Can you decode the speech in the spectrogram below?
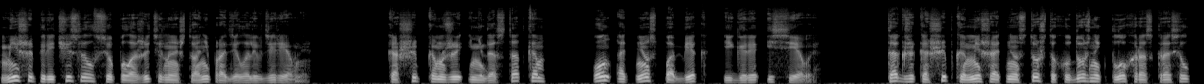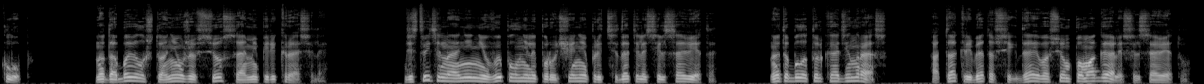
Миша перечислил все положительное, что они проделали в деревне. К ошибкам же и недостаткам он отнес побег Игоря и Севы. Также к ошибкам Миша отнес то, что художник плохо раскрасил клуб, но добавил, что они уже все сами перекрасили. Действительно, они не выполнили поручение председателя сельсовета, но это было только один раз, а так ребята всегда и во всем помогали сельсовету.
